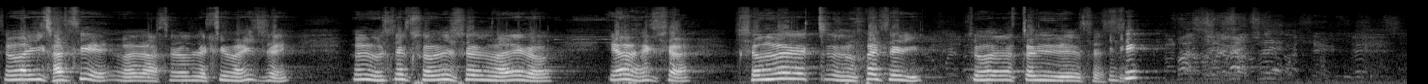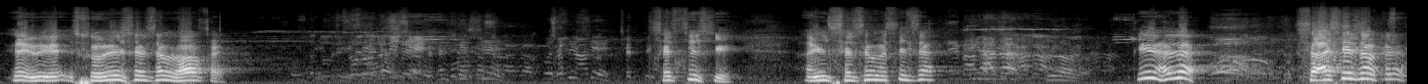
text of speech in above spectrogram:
तर माझी खात्री आहे मला अकरा नक्की माहीत नाही पण बहुतेक सोमेश्वर मालेगाव यापेक्षा शंभर रुपये तरी तुम्हाला कमी मिळत असते. नाही सोमेश्वरचा भाव काय? छत्तीसशे आणि छत्रपतीचा तीन हजार. सहाशेचा फरक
